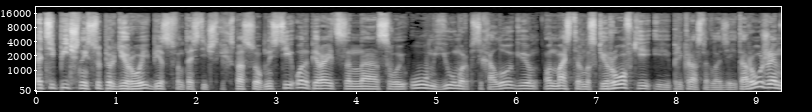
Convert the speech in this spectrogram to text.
атипичный супергерой без фантастических способностей. Он опирается на свой ум, юмор, психологию. Он мастер маскировки и прекрасно владеет оружием.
